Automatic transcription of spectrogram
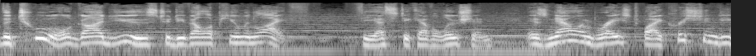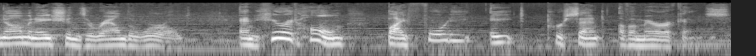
the tool God used to develop human life. Theistic evolution is now embraced by Christian denominations around the world, and here at home by 48% of Americans.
